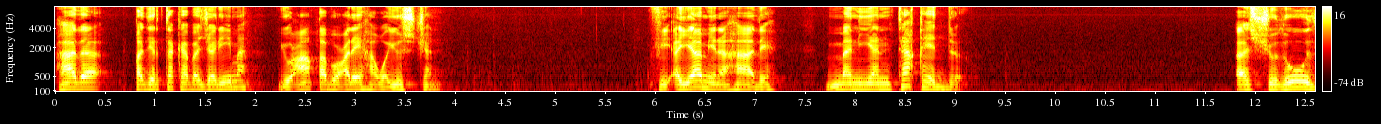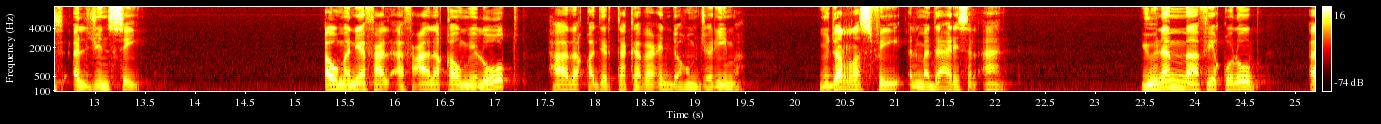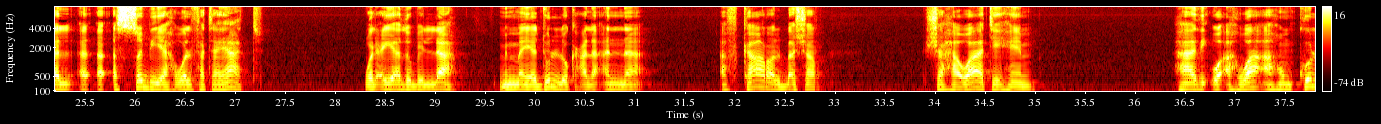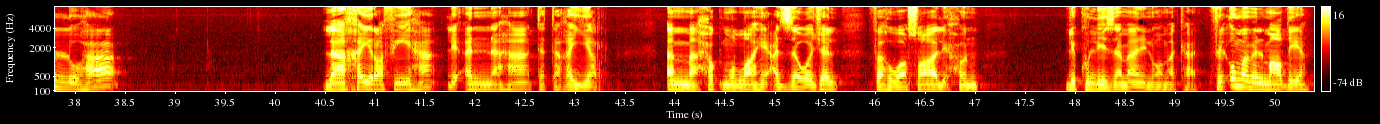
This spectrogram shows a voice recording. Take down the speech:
هذا قد ارتكب جريمه يعاقب عليها ويسجن في ايامنا هذه من ينتقد الشذوذ الجنسي او من يفعل افعال قوم لوط هذا قد ارتكب عندهم جريمه يدرس في المدارس الان ينمى في قلوب الصبيه والفتيات والعياذ بالله مما يدلك على ان افكار البشر شهواتهم هذه واهواءهم كلها لا خير فيها لانها تتغير اما حكم الله عز وجل فهو صالح لكل زمان ومكان في الامم الماضيه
